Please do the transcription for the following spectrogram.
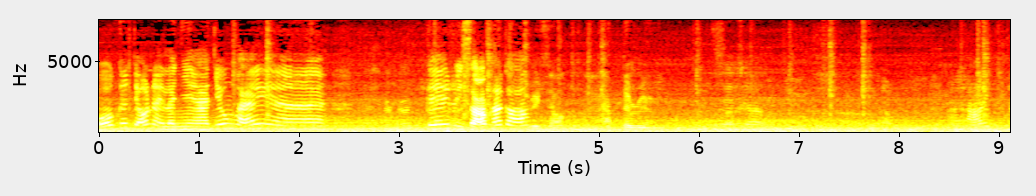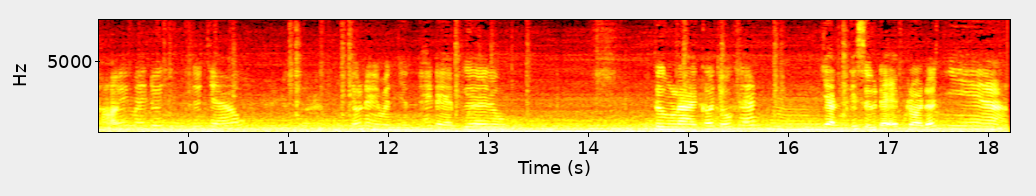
ủa, cái chỗ này là nhà chứ không phải ờ, cái resort hả con? Resort after hỏi hỏi mấy đứa đứa cháu. Chỗ này mình nhìn thấy đẹp ghê luôn. Tương lai có chỗ khác dành cái sự đẹp rồi đó nha.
